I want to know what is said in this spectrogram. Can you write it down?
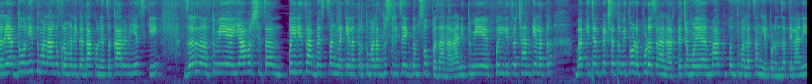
तर या दोन्ही तुम्हाला अनुक्रमणिका दाखवण्याचं कारण हेच की जर तुम्ही या वर्षीचा पहिलीचा अभ्यास चांगला केला तर तुम्हाला दुसरीचं एकदम सोपं जाणार. आणि तुम्ही पहिलीचं छान केला तर बाकीच्यांपेक्षा तुम्ही थोडं पुढंच राहणार. त्याच्यामुळे मार्क पण तुम्हाला चांगले पडून जातील. आणि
